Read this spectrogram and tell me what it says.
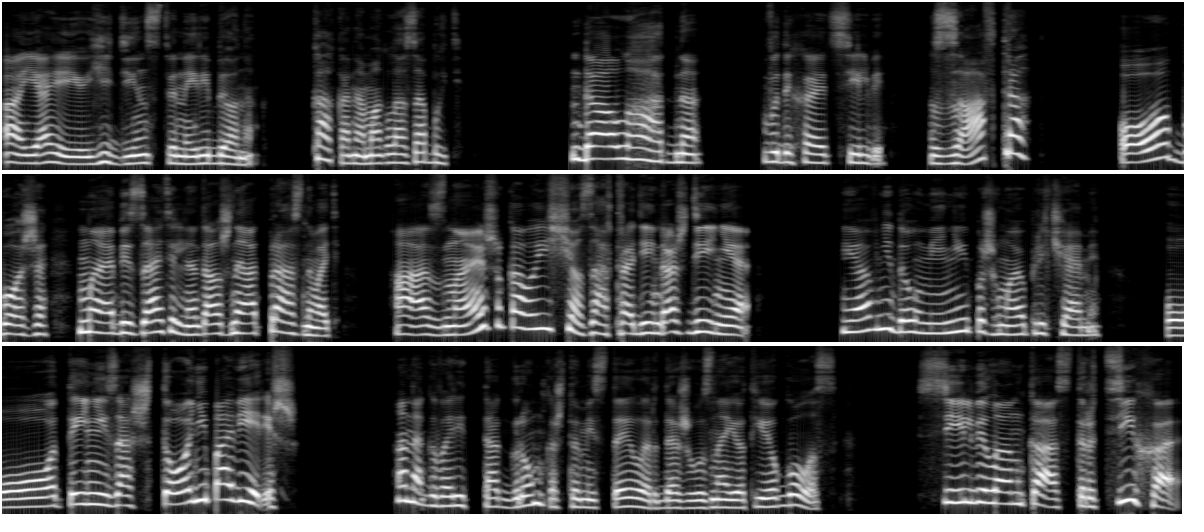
а я ее единственный ребенок. Как она могла забыть? «Да ладно!» — выдыхает Сильви. «Завтра? «О, боже, мы обязательно должны отпраздновать. А знаешь, у кого еще завтра день рождения?» Я в недоумении пожимаю плечами. «О, ты ни за что не поверишь!» Она говорит так громко, что мисс Тейлор даже узнает ее голос. «Сильви Ланкастер, тихо!»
